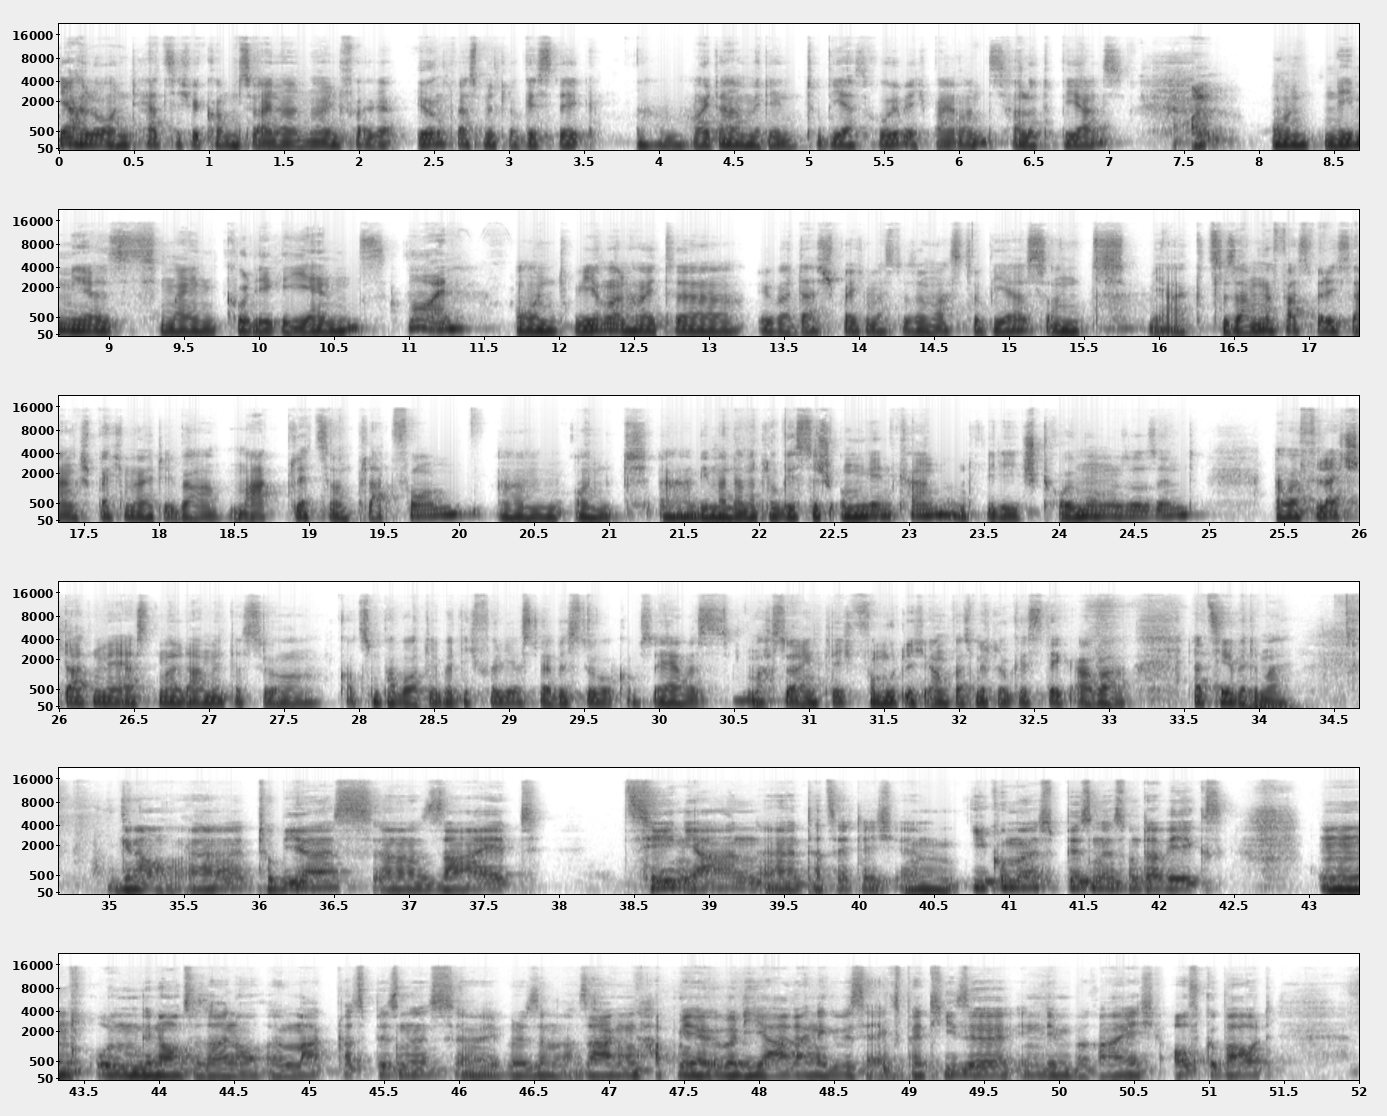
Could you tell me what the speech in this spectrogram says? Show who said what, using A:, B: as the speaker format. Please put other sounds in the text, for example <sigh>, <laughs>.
A: Ja, hallo und herzlich willkommen zu einer neuen Folge Irgendwas mit Logistik. Ähm, heute haben wir den Tobias Röbig bei uns. Hallo Tobias.
B: Moin.
A: Und neben mir ist mein Kollege Jens.
C: Moin.
A: Und wir wollen heute über das sprechen, was du so machst, Tobias. Und ja, zusammengefasst würde ich sagen, sprechen wir heute über Marktplätze und Plattformen ähm, und äh, wie man damit logistisch umgehen kann und wie die Strömungen so sind. Aber vielleicht starten wir erstmal damit, dass du kurz ein paar Worte über dich verlierst. Wer bist du? Wo kommst du her? Was machst du eigentlich? Vermutlich irgendwas mit Logistik, aber erzähl bitte mal.
B: Genau, äh, Tobias äh, seit zehn Jahren äh, tatsächlich im E-Commerce-Business unterwegs, mh, um genau zu sein auch im Marktplatz-Business. Äh, ich würde sagen, habe mir über die Jahre eine gewisse Expertise in dem Bereich aufgebaut.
